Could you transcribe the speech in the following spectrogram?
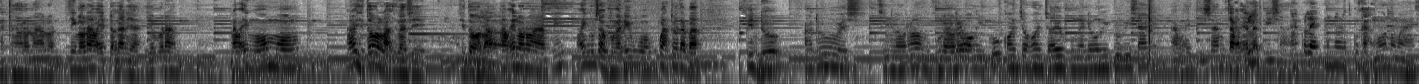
ngedoron alon. Sing loro awake tok kan ya. Ya ora. Awake ngomong. Awake ditolak jelas sih. Ditolak, Iya. awake loro ati. Awake ngrusak hubungane wong. Waduh tambah pindho. Aduh wis. sing loro hubungane wong iku kanca-kancae hubungane wong iku pisan Awake pisan, cap elek pisan. Aku lek menurutku gak ngono, Mas.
